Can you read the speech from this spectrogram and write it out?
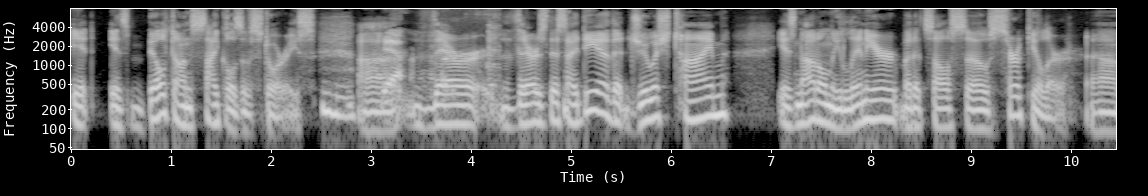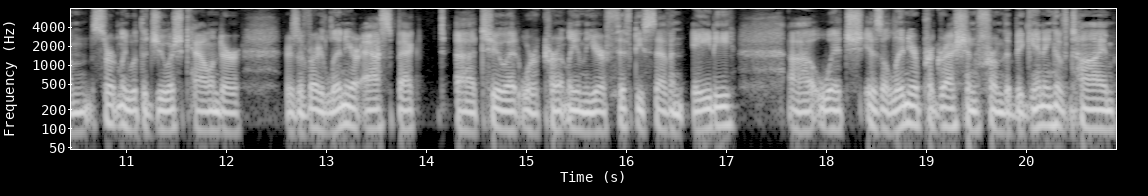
it is built on cycles of stories. Mm-hmm. Uh, yeah. There, there's this idea that Jewish time is not only linear, but it's also circular. Um, certainly, with the Jewish calendar, there's a very linear aspect uh, to it. We're currently in the year 5780, uh, which is a linear progression from the beginning of time.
